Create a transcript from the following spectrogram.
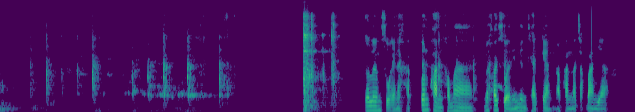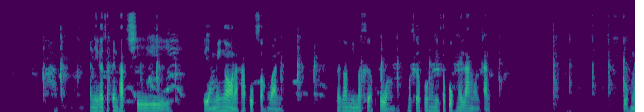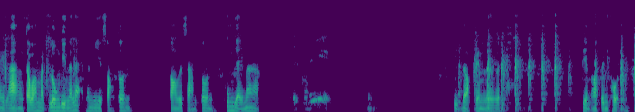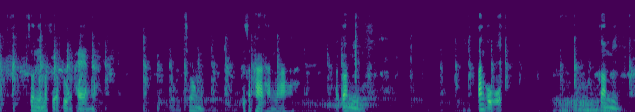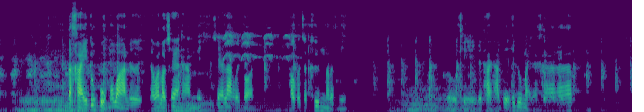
ก็เริ่มสวยนะครับ ต้นพันธุ์เขามาไม่ค่อยสวยนิดนึงแขกแก่นเอาพันธุ์มาจากบ้านญาอันนี้ก็จะเป็นผักชีแต่ยังไม่งอกนะครับ ปลูกสองวัน แล้วก็มีมะเขือพวง มะเขือพวงอันนี้ก็ปลูกในรังเหมือนกัน ปลูกในรังแต่ว่ามันลงดินแล้วแหละ มันมีอยู่สองต้น องหรือสามต้น พุ่มใหญ่มาก ติดดอกเต็มเลย เตรียมออกเป็นผล ช่วงนี้มะเขือพวงแพงนะช่วงพฤษภาธันวา แล้วก็มี ตั้งโอ ก็มีตะไคร้เพิ่งปลูกเมื่อวานเลย แต่ว่าเราแช่น้ำเนี่ยแช่รากไว้ก่อน เขาก็จะขึ้นมาแบบนี้ โอเค เดี๋ยวถ่ายอัปเดตให้ดูใหม่นะครับ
